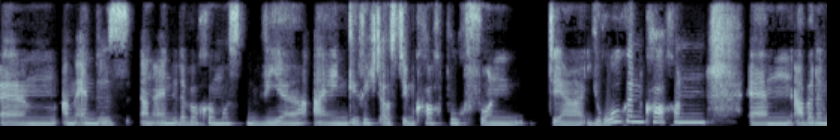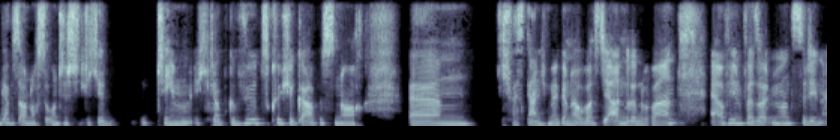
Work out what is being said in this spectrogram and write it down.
Ähm, am Ende des, am Ende der Woche mussten wir ein Gericht aus dem Kochbuch von der Jurorin kochen. Ähm, aber dann gab es auch noch so unterschiedliche Themen. Ich glaube, Gewürzküche gab es noch. Ähm, ich weiß gar nicht mehr genau, was die anderen waren. Äh, auf jeden Fall sollten wir uns zu den,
